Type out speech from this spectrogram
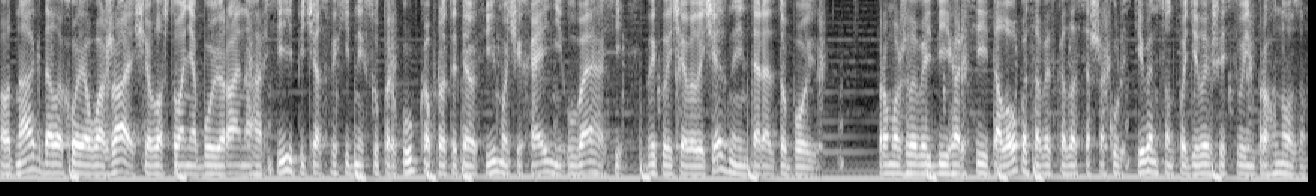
Однак Делехоя вважає, що влаштування бою Райана Гарсії під час вихідних суперкубка проти Теофімо чи Хейні у Вегасі викличе величезний інтерес до бою. Про можливий бій Гарсії та Лопеса висказався Шакур Стівенсон, поділившись своїм прогнозом.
